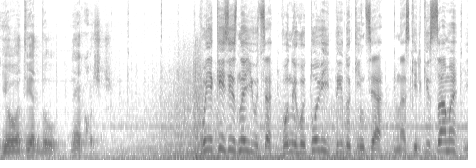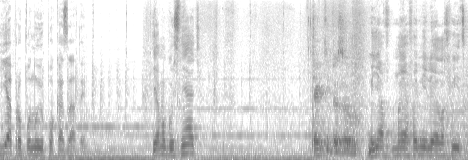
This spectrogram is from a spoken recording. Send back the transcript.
Его ответ был, ну, як хочешь. Вояки зізнаються, вони готові йти до кінця. Наскільки саме я пропоную показати. Я могу снять. Как тебя зовут? Меня, моя фамилия Лохвицкий.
